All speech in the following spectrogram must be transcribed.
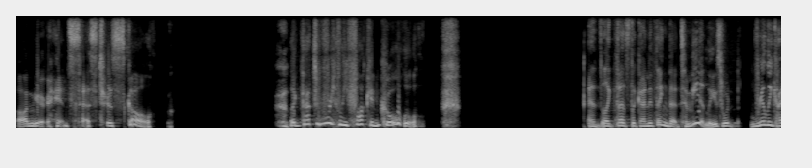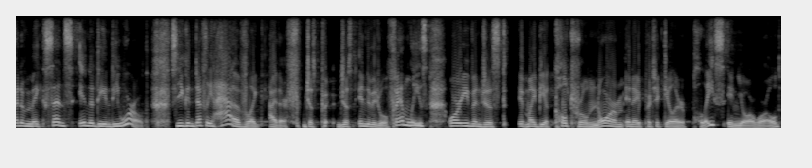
on your ancestor's skull. Like that's really fucking cool. And like that's the kind of thing that to me at least would really kind of make sense in a D&D world. So you can definitely have like either just put just individual families or even just it might be a cultural norm in a particular place in your world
